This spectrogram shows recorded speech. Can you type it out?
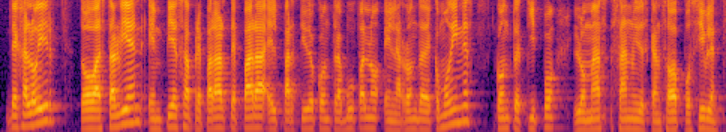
Déjalo ir. Todo va a estar bien. Empieza a prepararte para el partido contra Buffalo en la ronda de comodines con tu equipo lo más sano y descansado posible.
